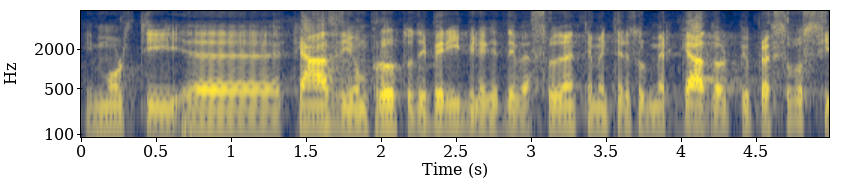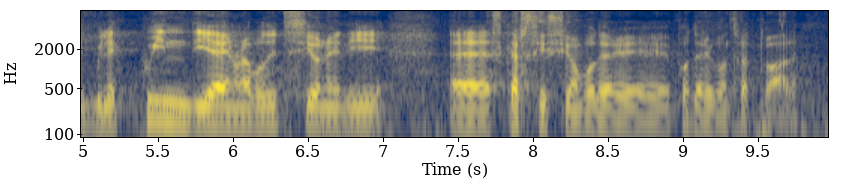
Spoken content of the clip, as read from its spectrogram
in molti eh, casi un prodotto deperibile che deve assolutamente mettere sul mercato il più presto possibile e quindi è in una posizione di eh, scarsissimo potere, potere contrattuale.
